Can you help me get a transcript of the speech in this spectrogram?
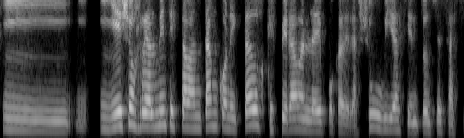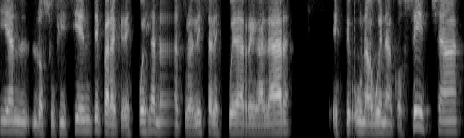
y, ellos realmente estaban tan conectados que esperaban la época de las lluvias y entonces hacían lo suficiente para que después la naturaleza les pueda regalar este, una buena cosecha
